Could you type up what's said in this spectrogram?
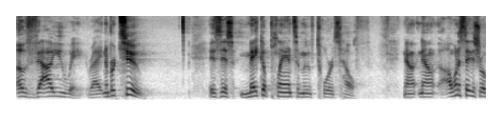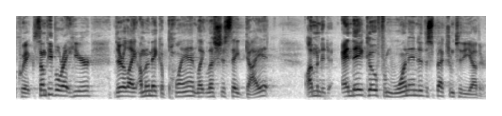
evaluate, right? Number two is this make a plan to move towards health. Now, now I want to say this real quick. Some people right here, they're like, I'm gonna make a plan, like let's just say diet. I'm gonna, and they go from one end of the spectrum to the other.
